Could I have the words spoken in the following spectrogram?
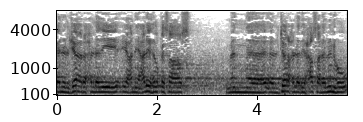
يعني الجارح الذي يعني عليه القصاص من الجرح الذي حصل منه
